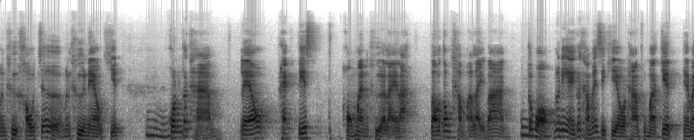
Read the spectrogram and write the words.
มันคือ culture มันคือแนวคิดอืม คนก็ถามแล้ว practice ของมันคืออะไรล่ะ เราต้องทำอะไรบ้างอืมก็บอกก็นี่ไงก็ทำให้ secure time to market เห็นไหม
